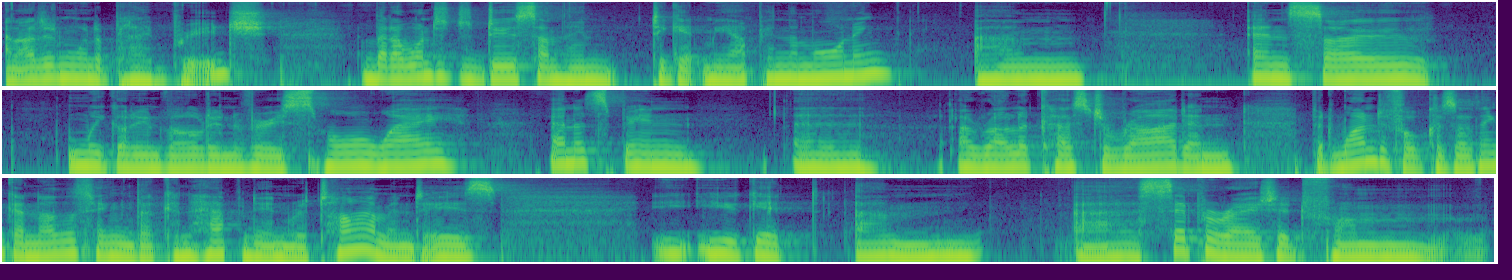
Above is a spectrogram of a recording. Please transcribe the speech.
and I didn't want to play bridge, but I wanted to do something to get me up in the morning. Um, and so we got involved in a very small way, and it's been uh, a roller coaster ride, and but wonderful because I think another thing that can happen in retirement is you get um, uh, separated from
